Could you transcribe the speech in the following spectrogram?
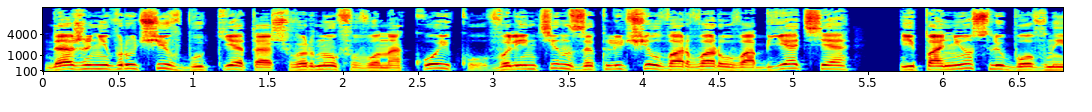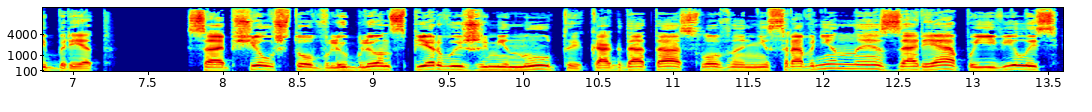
Даже не вручив букет, а швырнув его на койку, Валентин заключил Варвару в объятия и понес любовный бред. Сообщил, что влюблен с первой же минуты, когда та, словно несравненная заря, появилась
